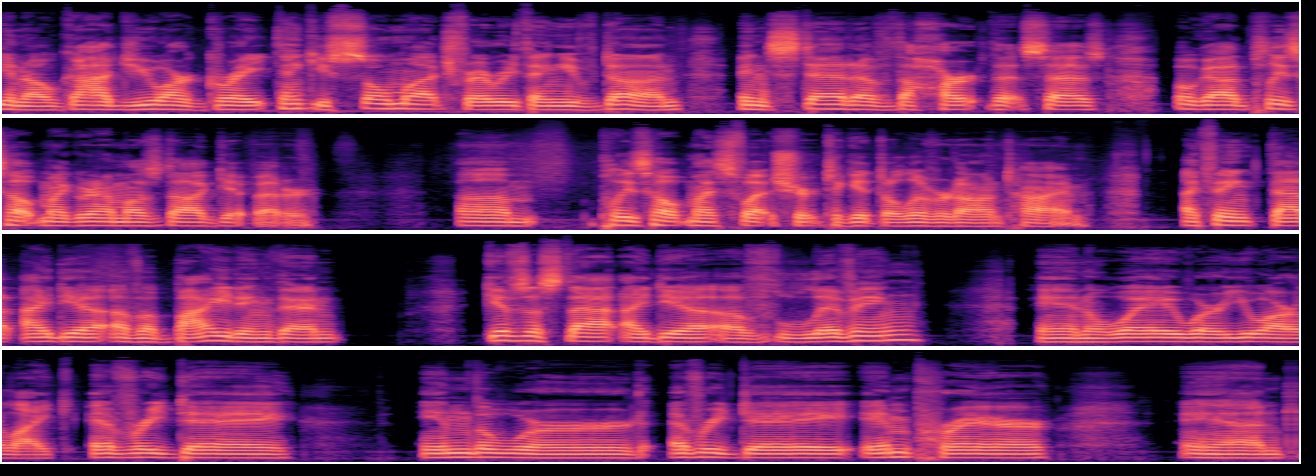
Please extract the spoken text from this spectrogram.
you know, God, you are great. Thank you so much for everything you've done, instead of the heart that says, Oh God, please help my grandma's dog get better. Um, please help my sweatshirt to get delivered on time. I think that idea of abiding then gives us that idea of living in a way where you are like every day in the word, every day in prayer, and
